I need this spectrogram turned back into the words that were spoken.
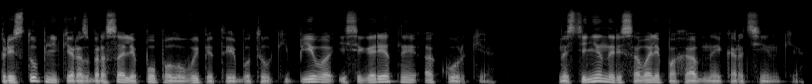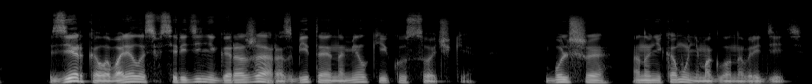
Преступники разбросали по полу выпитые бутылки пива и сигаретные окурки. На стене нарисовали похабные картинки. Зеркало валялось в середине гаража, разбитое на мелкие кусочки. Больше оно никому не могло навредить.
